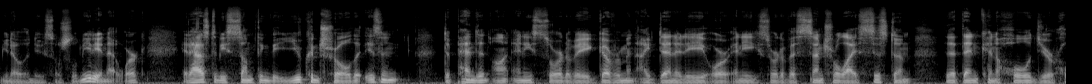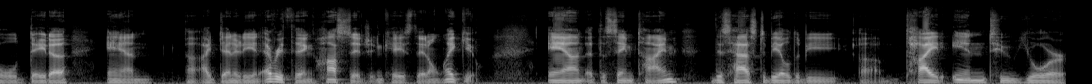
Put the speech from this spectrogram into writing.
you know, a new social media network, it has to be something that you control that isn't dependent on any sort of a government identity or any sort of a centralized system that then can hold your whole data and uh, identity and everything hostage in case they don't like you. And at the same time, this has to be able to be um, tied into your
